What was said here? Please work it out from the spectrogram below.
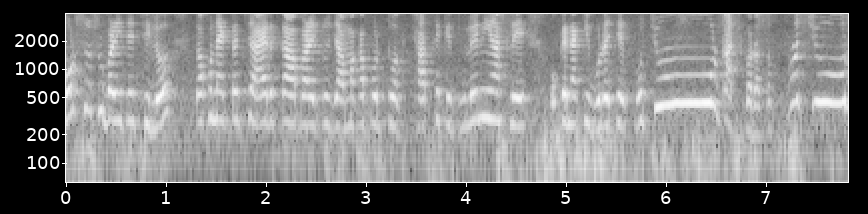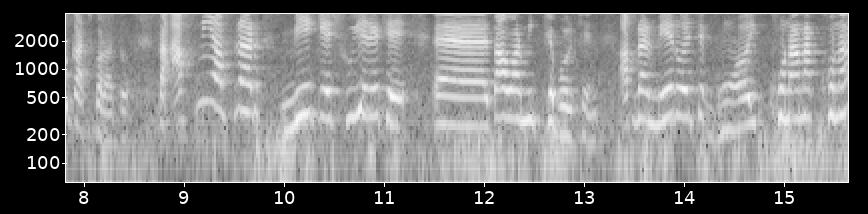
ওর শ্বশুরবাড়িতে ছিল, তখন একটা চায়ের কাপ আর একটু জামা কাপড় তো ছাদ থেকে তুলে নিয়ে আসলে ওকে নাকি বলেছে, প্রচুর কাজ করাতো, প্রচুর কাজ করাতো। তা আপনি আপনার মেয়েকে শুয়ে রেখে তাও আর মিথ্যে বলছেন। আপনার মেয়ে রয়েছে ওই খোনা না খোনা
